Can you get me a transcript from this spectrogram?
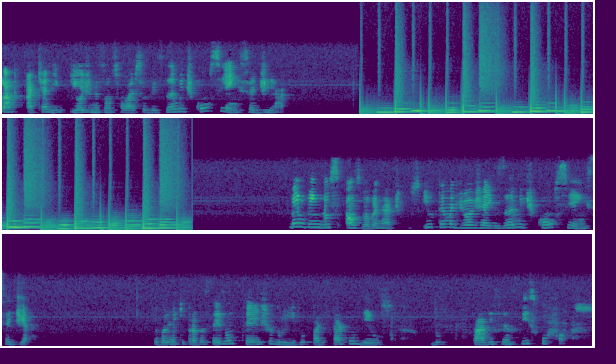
Olá, aqui é a Li e hoje nós vamos falar sobre o exame de consciência diário. Bem-vindos aos Novenáticos e o tema de hoje é exame de consciência diário. Eu vou ler aqui para vocês um trecho do livro Para Estar com Deus, do Padre Francisco Fox.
